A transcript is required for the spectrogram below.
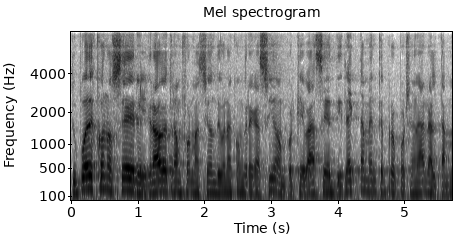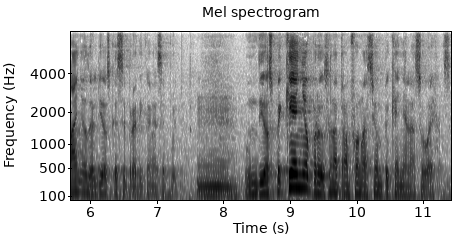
tú puedes conocer el grado de transformación de una congregación porque va a ser directamente proporcional al tamaño del Dios que se predica en ese púlpito. Mm. Un Dios pequeño produce una transformación pequeña en las ovejas.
